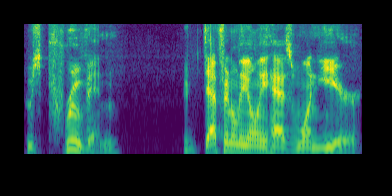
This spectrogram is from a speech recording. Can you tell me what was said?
who's proven, who definitely only has one year,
